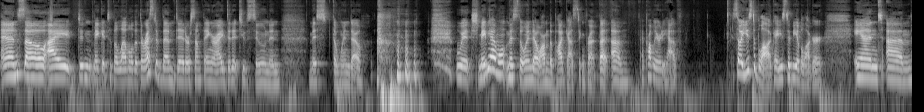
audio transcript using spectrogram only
And so I didn't make it to the level that the rest of them did or something, or I did it too soon and missed the window. Which maybe I won't miss the window on the podcasting front, but um, I probably already have. So I used to blog, I used to be a blogger. And um,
